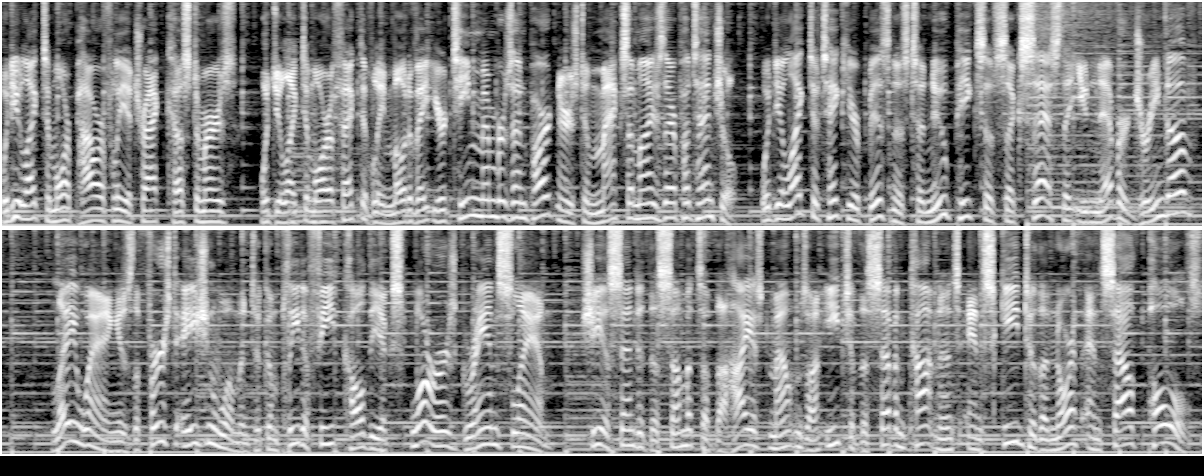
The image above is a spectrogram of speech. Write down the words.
Would you like to more powerfully attract customers? Would you like to more effectively motivate your team members and partners to maximize their potential? Would you like to take your business to new peaks of success that you never dreamed of? Lei Wang is the first Asian woman to complete a feat called the Explorer's Grand Slam. She ascended the summits of the highest mountains on each of the seven continents and skied to the North and South Poles.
